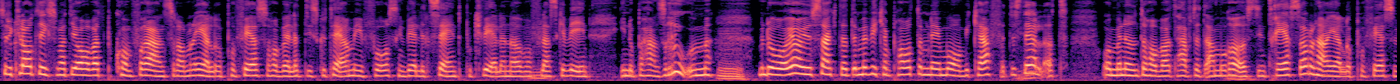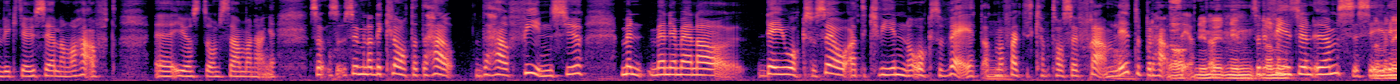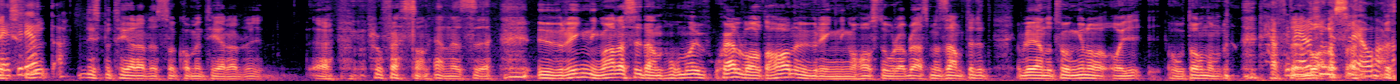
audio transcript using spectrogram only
så det är klart liksom att jag har varit på konferenser där någon äldre professor har velat diskutera min forskning väldigt sent på kvällen över en flaska vin inne på hans rum. Men då har jag ju sagt att men vi kan prata om det imorgon vid kaffet istället. Om jag nu inte har varit, haft ett amoröst intresse av den här äldre professorn, vilket jag ju sällan har haft eh, i just de sammanhangen. Så, så, så jag menar, det är klart att det här, det här finns ju. Men, men jag menar, det är ju också så att kvinnor också vet att man faktiskt kan ta sig fram lite på det här Ja, sättet. min- min- så det när min- finns ju en ömsesidighet i detta. disputerade så kommenterade professorn hennes eh, urringning. Å andra sidan, hon har ju själv valt att ha en urringning och ha stora bröst. Men samtidigt, jag blev ändå tvungen att, att hota honom efter blev ändå ändå. tvungen att slå honom.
